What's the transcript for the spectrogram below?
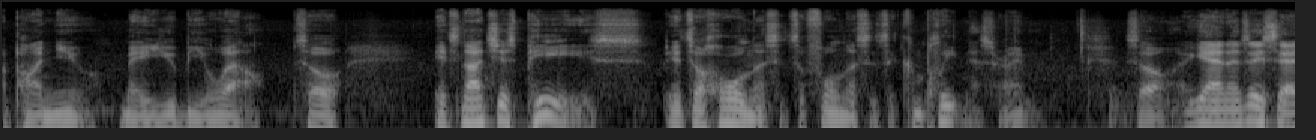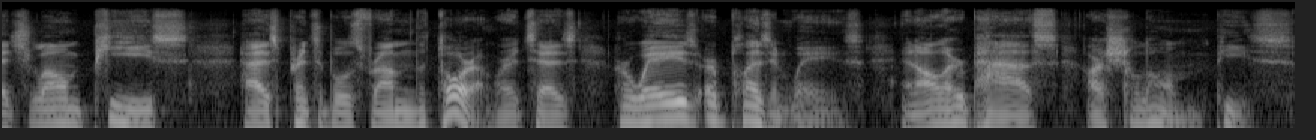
upon you. May you be well. So it's not just peace, it's a wholeness, it's a fullness, it's a completeness, right? So again, as I said, shalom, peace has principles from the Torah, where it says, Her ways are pleasant ways, and all her paths are shalom, peace.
